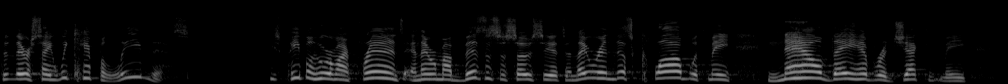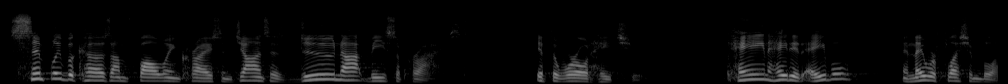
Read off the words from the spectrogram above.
that they were saying, We can't believe this. These people who were my friends and they were my business associates and they were in this club with me, now they have rejected me simply because I'm following Christ. And John says, Do not be surprised if the world hates you. Cain hated Abel, and they were flesh and blood.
